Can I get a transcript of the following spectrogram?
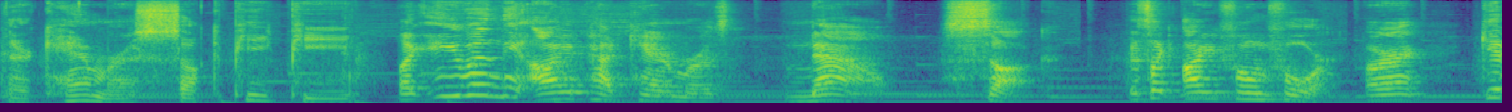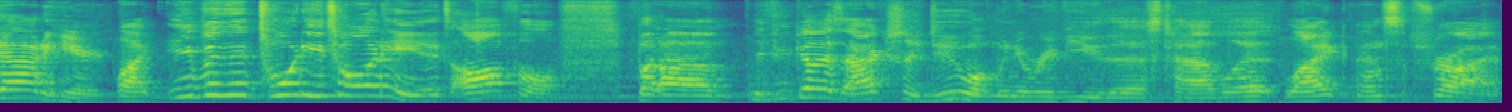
Their cameras suck pee-pee. Like, even the iPad cameras now suck. It's like iPhone 4, alright? Get out of here. Like, even in 2020, it's awful. But um, if you guys actually do want me to review this tablet, like and subscribe.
